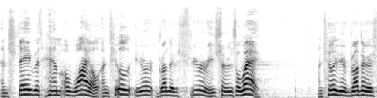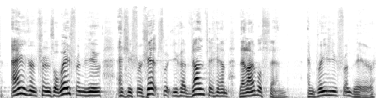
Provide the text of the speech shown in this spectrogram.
and stay with him a while until your brother's fury turns away. Until your brother's anger turns away from you and he forgets what you have done to him, then I will send and bring you from there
